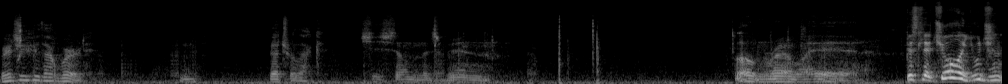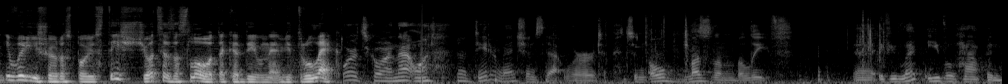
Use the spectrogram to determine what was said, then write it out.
Where'd you hear that word? Vetrolek. It's just something that's been Після чого Юджин і вирішує розповісти, що це за слово таке дивне вітрулек. Uh, if you let evil happen,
